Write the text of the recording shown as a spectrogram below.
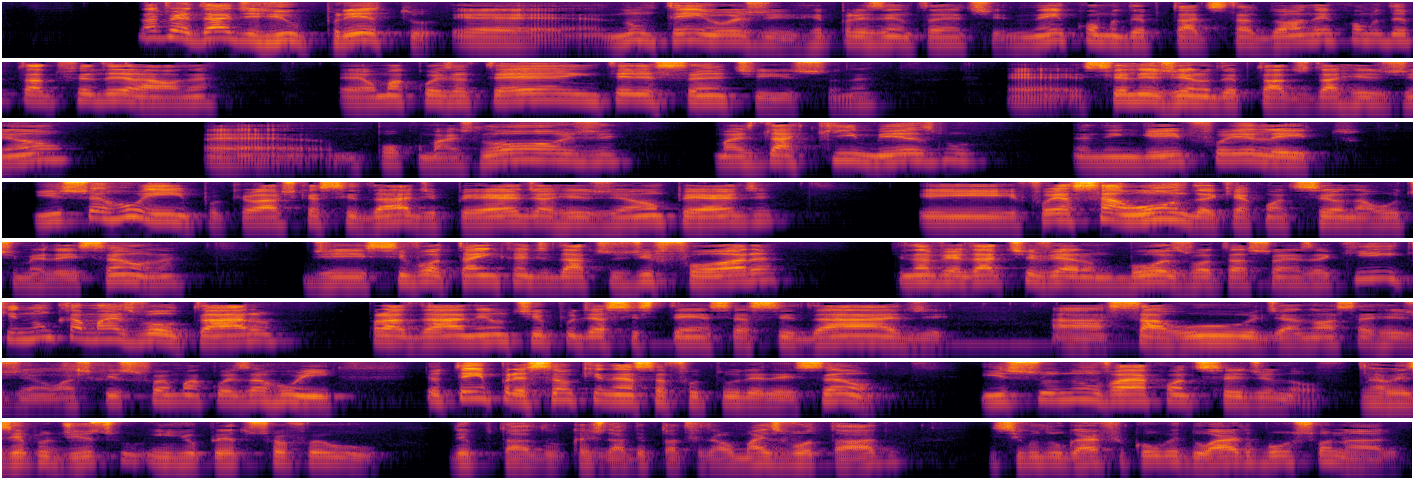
Na verdade, Rio Preto é, não tem hoje representante nem como deputado estadual, nem como deputado federal, né? É uma coisa até interessante isso, né? É, se elegeram deputados da região, é, um pouco mais longe, mas daqui mesmo é, ninguém foi eleito. Isso é ruim, porque eu acho que a cidade perde, a região perde, e foi essa onda que aconteceu na última eleição, né? De se votar em candidatos de fora, que na verdade tiveram boas votações aqui e que nunca mais voltaram para dar nenhum tipo de assistência à cidade, a saúde, a nossa região. Acho que isso foi uma coisa ruim. Eu tenho a impressão que nessa futura eleição isso não vai acontecer de novo. É, o exemplo disso, em Rio Preto, o senhor foi o deputado, o candidato a deputado federal mais votado. Em segundo lugar ficou o Eduardo Bolsonaro,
